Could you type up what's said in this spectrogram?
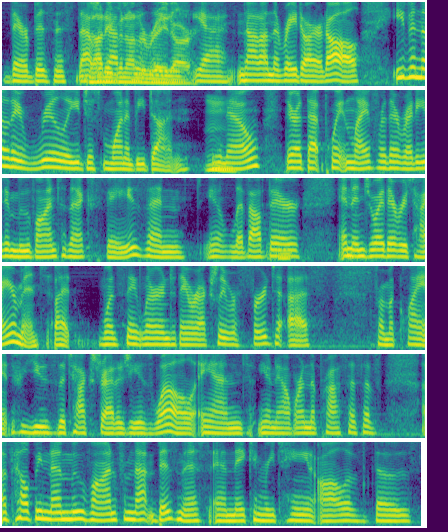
their business. That Not was even on the radar. Yeah, not on the radar at all. Even though they really just want to be done, you Mm. know, they're at that point in life where they're ready to move on to the next phase and you know live out there and enjoy their retirement. But once they learned, they were actually referred to us from a client who used the tax strategy as well. And, you know, now we're in the process of, of helping them move on from that business and they can retain all of those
